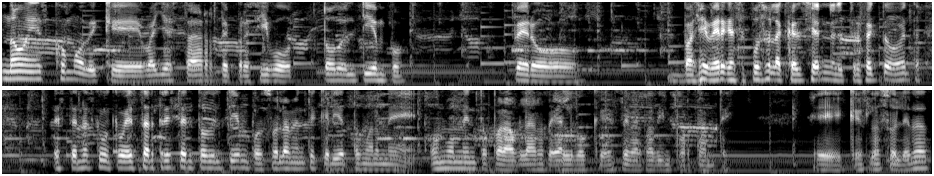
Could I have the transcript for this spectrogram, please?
No es como de que vaya a estar depresivo todo el tiempo pero vale verga, se puso la canción en el perfecto momento. Este no es como que voy a estar triste en todo el tiempo, solamente quería tomarme un momento para hablar de algo que es de verdad importante, eh, que es la soledad.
